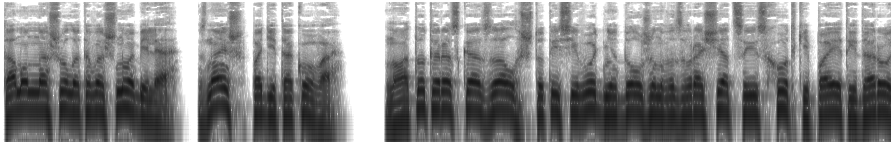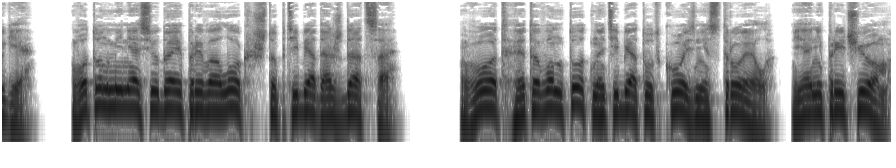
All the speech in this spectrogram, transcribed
Там он нашел этого шнобеля, знаешь, поди такого. Ну а тот и рассказал, что ты сегодня должен возвращаться из ходки по этой дороге. Вот он меня сюда и приволок, чтоб тебя дождаться. «Вот, это вон тот на тебя тут козни строил, я ни при чем».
